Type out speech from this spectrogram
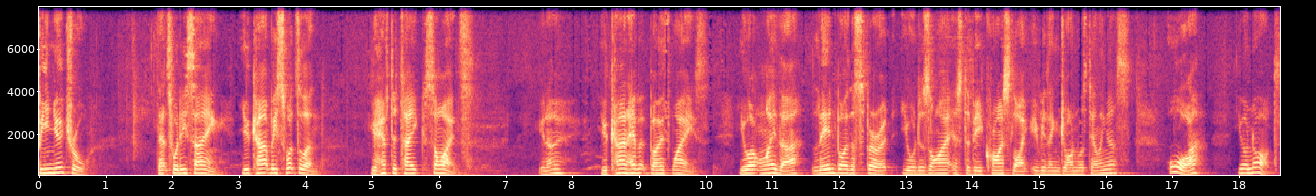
be neutral. That's what he's saying. You can't be Switzerland. You have to take sides. You know, you can't have it both ways. You are either led by the Spirit, your desire is to be Christ like, everything John was telling us, or you're not.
